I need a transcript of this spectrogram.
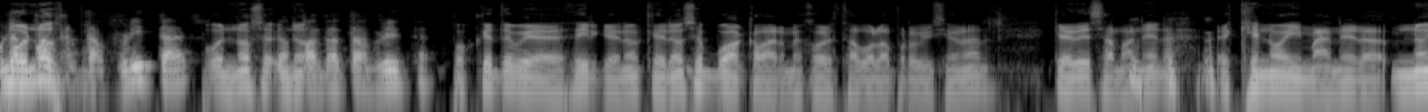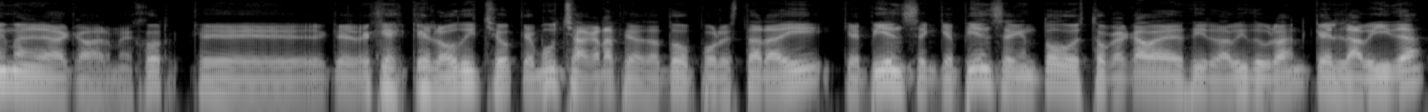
Unas Pues no- patatas fritas, Pues no sé, unas no- patatas fritas. pues qué te voy a decir, que no, que no se puede acabar mejor esta bola provisional, que de esa manera. es que no hay manera, no hay manera de acabar mejor. Que, que, que- que lo he dicho, que muchas gracias a todos por estar ahí, que piensen, que piensen en todo esto que acaba de decir David Durán, que es la vida,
